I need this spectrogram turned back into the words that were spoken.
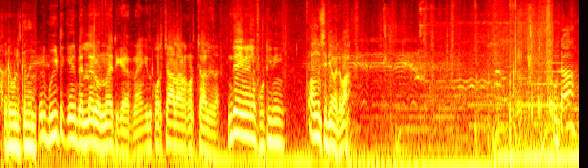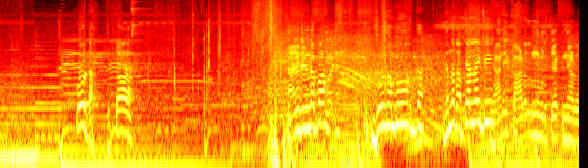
അവർ വിളിക്കുന്നുണ്ട്. ഒരു വീട്ടിൽ കയറുമ്പോൾ എല്ലാവരും ഒന്നായിട്ട് കയറണേ. ഇത് കുറച്ചാളാണ് കുറച്ചാളുകൾ എന്തിനാ ഇവനെ കുട്ടീനി ഒന്നും ശരിയാവില്ല വാ. കൂട്ടാ? കൂട്ടാ. ഞാനിട്ടുണ്ടപ്പാ ഇതൊരു സംഭവം? എന്താ ഇതെന്താ കത്തിയാളായിട്ട് ഞാൻ ഈ കാടലൊന്ന് വൃത്തിയാക്കുന്നാടോ.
